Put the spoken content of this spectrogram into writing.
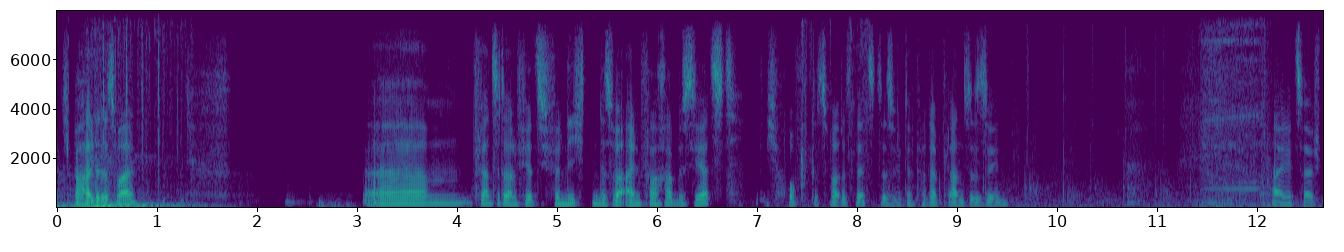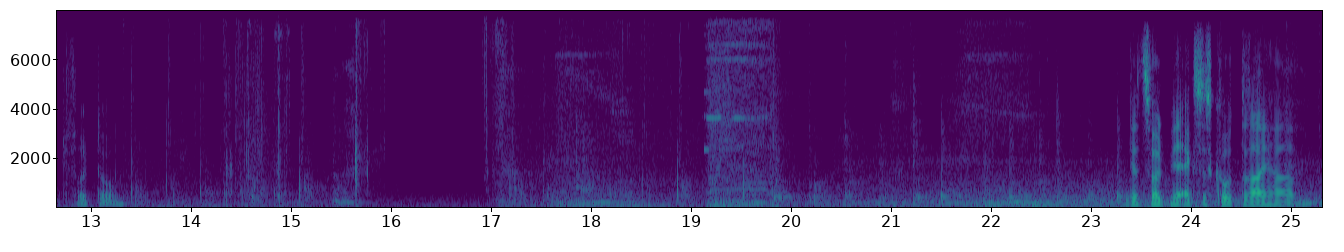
Ich behalte das mal. Ähm, Pflanze 43 vernichten, das war einfacher bis jetzt. Ich hoffe, das war das letzte, dass wir den von der Pflanze sehen. Ah, die Zeit spielt verrückt da oben. Jetzt sollten wir Access Code 3 haben.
